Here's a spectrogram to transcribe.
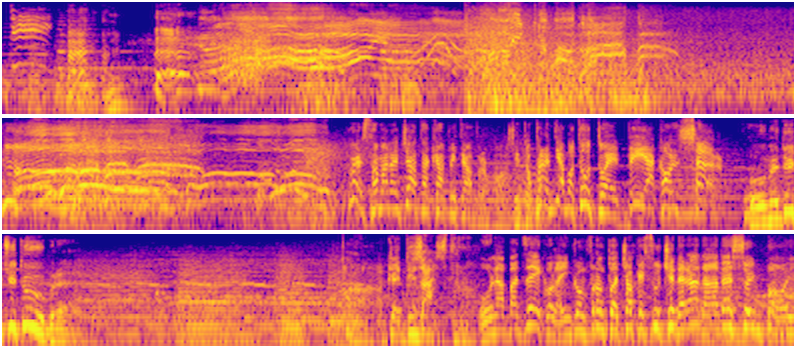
Sandy! Questa mareggiata capita a proposito. Prendiamo tutto e via col surf! Come dici tu, Brad? Che disastro! Una bazzecola in confronto a ciò che succederà da adesso in poi.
